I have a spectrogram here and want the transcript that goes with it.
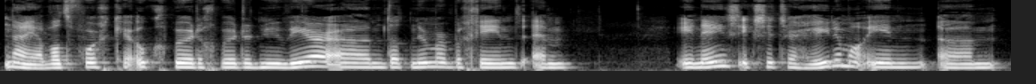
nou ja, wat vorige keer ook gebeurde, gebeurde nu weer. Um, dat nummer begint en ineens, ik zit er helemaal in. Um,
